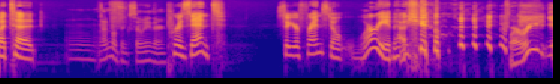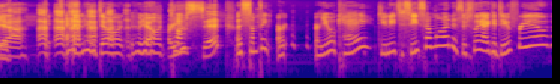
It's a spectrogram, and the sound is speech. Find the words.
but to mm, I don't think so either. present so your friends don't worry about you Furry? Yeah. and who don't who don't Are talk- you sick? Is something are are you okay? Do you need to see someone? Is there something I could do for you?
